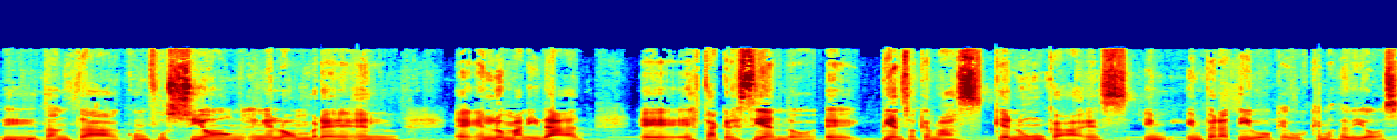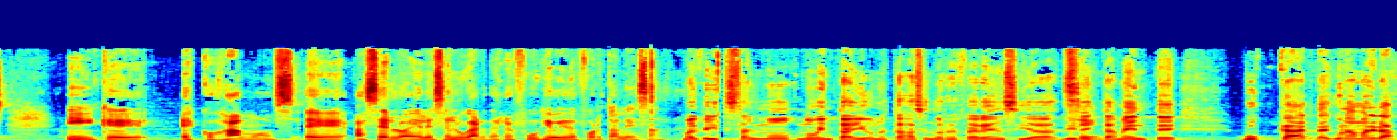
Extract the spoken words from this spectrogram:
y tanta confusión en el hombre, en, la humanidad, eh, está creciendo, eh, pienso que más que nunca es imperativo que busquemos de Dios y que escojamos eh, hacerlo a Él ese lugar de refugio y de fortaleza. Malvi, Salmo 91, estás haciendo referencia directamente. Buscar de alguna manera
